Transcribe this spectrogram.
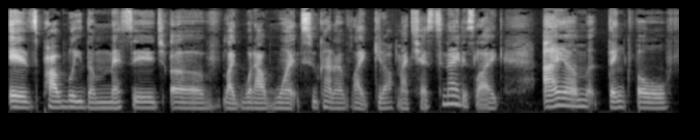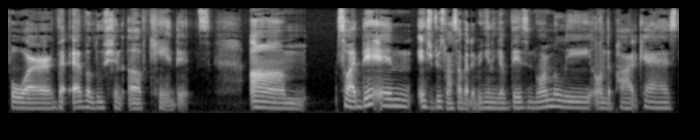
is probably the message of like what I want to kind of like get off my chest tonight is like I am thankful for the evolution of Candace. Um so I didn't introduce myself at the beginning of this. Normally on the podcast,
